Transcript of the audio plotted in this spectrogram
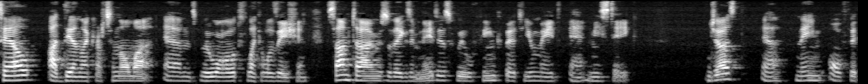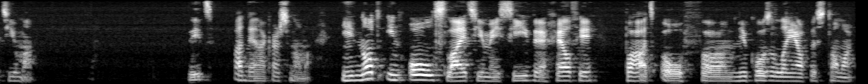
tell adenocarcinoma and without localization. Sometimes the examiners will think that you made a mistake. Just a name of the tumor. It's adenocarcinoma. In, not in all slides you may see the healthy part of um, mucosal layer of the stomach.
